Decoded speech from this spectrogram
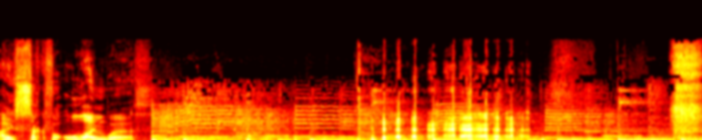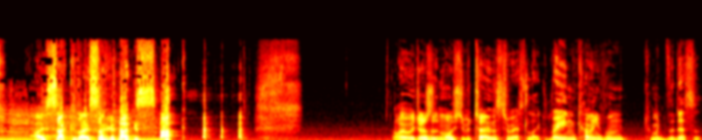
I suck for all I'm worth. I suck and I suck and I suck. I rejoice as moisture returns to it like rain coming from coming to the desert.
